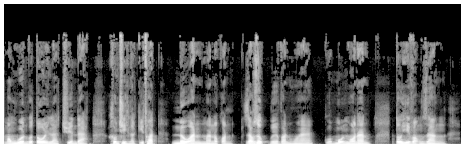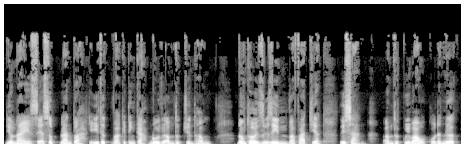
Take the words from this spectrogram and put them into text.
Mong muốn của tôi là truyền đạt không chỉ là kỹ thuật nấu ăn mà nó còn giáo dục về văn hóa của mỗi món ăn. Tôi hy vọng rằng Điều này sẽ giúp lan tỏa cái ý thức và cái tình cảm đối với ẩm thực truyền thống, đồng thời giữ gìn và phát triển di sản ẩm thực quý báu của đất nước.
